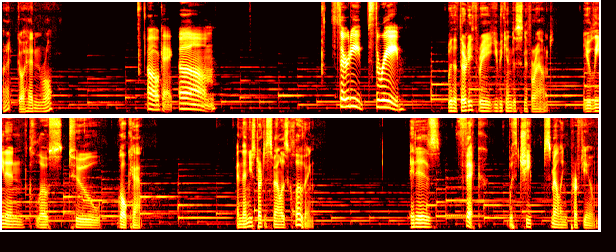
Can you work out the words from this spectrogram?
All right, go ahead and roll. Oh, okay. Um 33. With a 33, you begin to sniff around. You lean in close to Golcat. And then you start to smell his clothing. It is thick with cheap smelling perfume.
